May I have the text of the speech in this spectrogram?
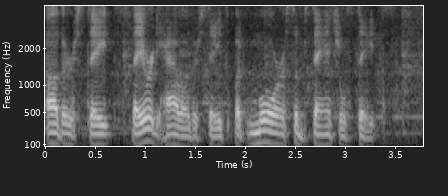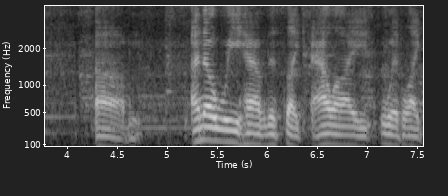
other states, they already have other states, but more substantial states. Um, I know we have this like ally with like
